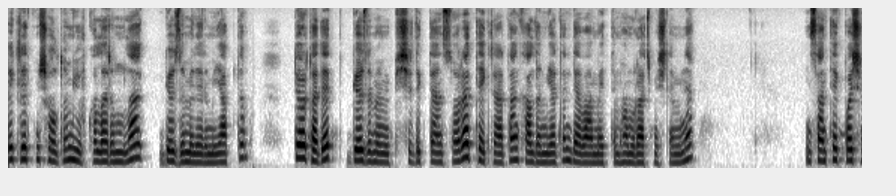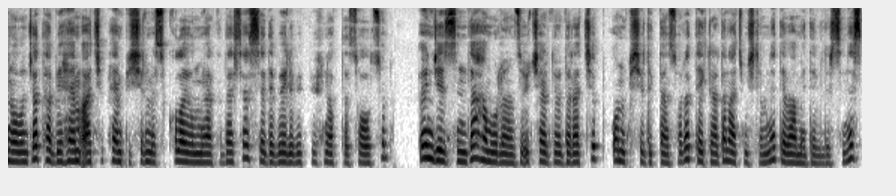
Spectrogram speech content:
Bekletmiş olduğum yufkalarımla gözlemelerimi yaptım. 4 adet gözlememi pişirdikten sonra tekrardan kaldığım yerden devam ettim hamur açma işlemine. İnsan tek başına olunca tabii hem açıp hem pişirmesi kolay olmuyor arkadaşlar. Size de böyle bir püf noktası olsun. Öncesinde hamurlarınızı üçer dörder açıp onu pişirdikten sonra tekrardan açma işlemine devam edebilirsiniz.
